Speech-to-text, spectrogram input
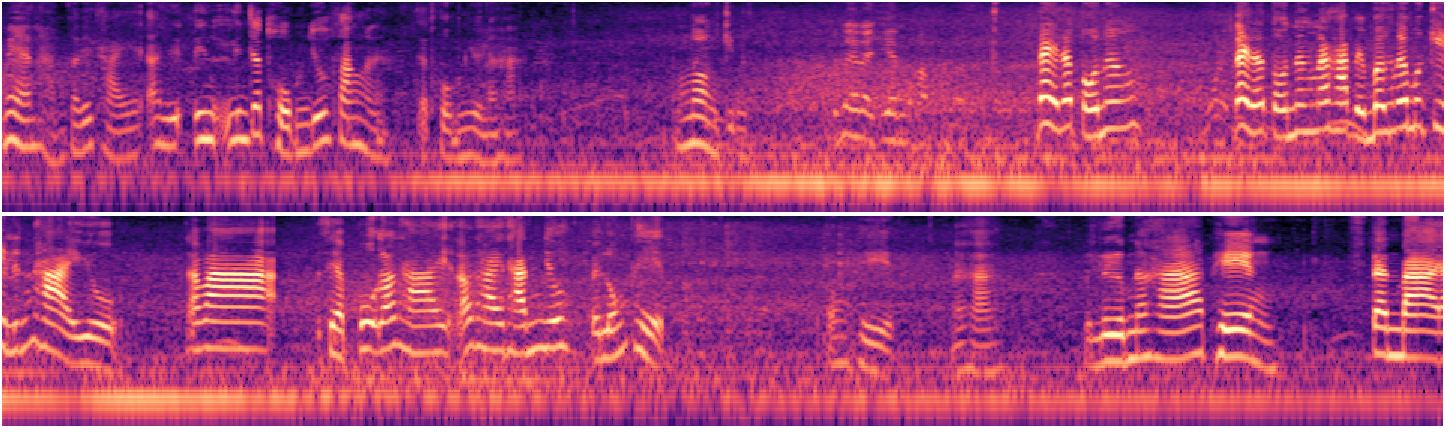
ไม่งั้นถามกับที่ไทยอะลินลินจะถมอยู่ฟังก่อนนะจะถมอยู่นะคะน้องกินเป็นอะไรเย็นครับ ได้แล้วตัวหนึ่งได้แล้วตัวหนึ่งนะคะ ไปเบิ้งได้เมื่อกี้ลิ้นถ่ายอยู่ แต่ว่าเสียปุ๊แล้วทายแล้วทายทันอยู่ไปลงเพจลงเพจนะคะอย่าลืมนะคะ เพลง stand by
